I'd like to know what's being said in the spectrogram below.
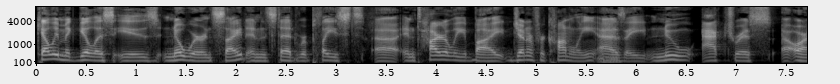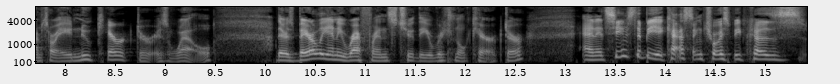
Kelly McGillis is nowhere in sight and instead replaced uh, entirely by Jennifer Connelly as a new actress, uh, or I'm sorry, a new character as well. There's barely any reference to the original character. And it seems to be a casting choice because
